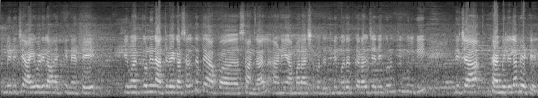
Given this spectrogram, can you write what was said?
तुम्ही तिचे आई वडील आहात की नाही ते किंवा कोणी नातेवाईक असेल तर ते आप सांगाल आणि आम्हाला अशा पद्धतीने मदत कराल जेणेकरून ती मुलगी तिच्या फॅमिलीला भेटेल.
